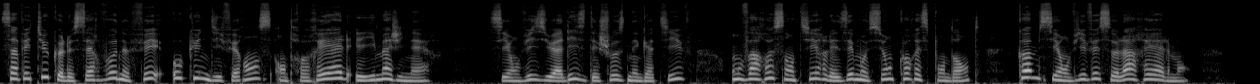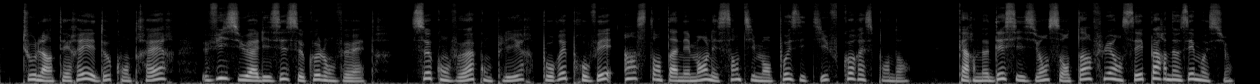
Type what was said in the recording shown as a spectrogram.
Savais-tu que le cerveau ne fait aucune différence entre réel et imaginaire? Si on visualise des choses négatives, on va ressentir les émotions correspondantes comme si on vivait cela réellement. Tout l'intérêt est d'au contraire visualiser ce que l'on veut être, ce qu'on veut accomplir pour éprouver instantanément les sentiments positifs correspondants, car nos décisions sont influencées par nos émotions.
